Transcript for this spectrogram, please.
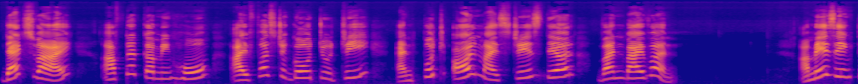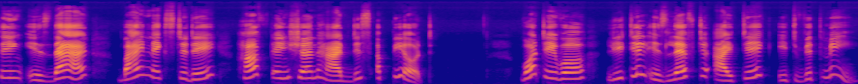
That's why after coming home, I first go to tree and put all my stress there one by one. Amazing thing is that by next day, half tension had disappeared. Whatever little is left, I take it with me.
